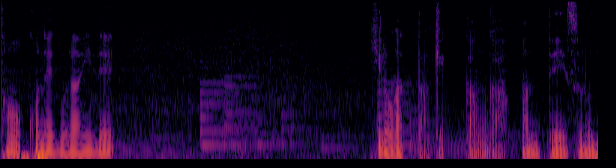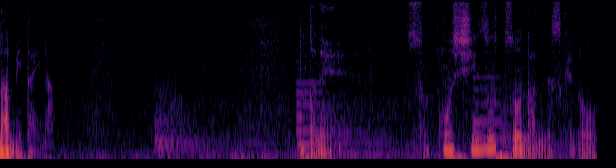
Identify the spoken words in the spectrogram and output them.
とこれぐらいで広がった血管が安定するなみたいな。なんかね少しずつなんですけど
